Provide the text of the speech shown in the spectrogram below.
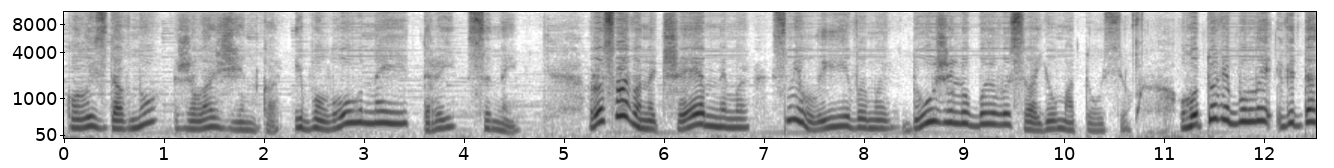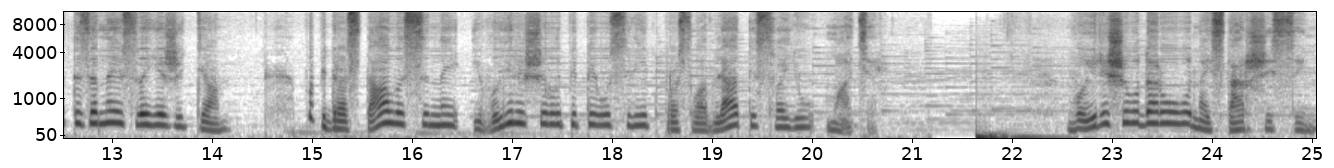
Колись давно жила жінка, і було у неї три сини. Росли вони чемними, сміливими, дуже любили свою матусю. Готові були віддати за нею своє життя. Попідростали сини і вирішили піти у світ прославляти свою матір. Вирішив у дорогу найстарший син.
